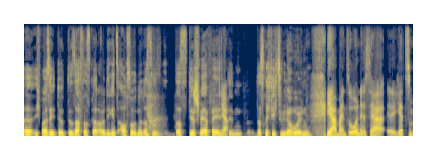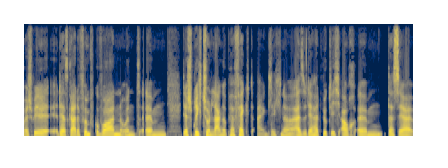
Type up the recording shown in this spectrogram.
äh, ich weiß nicht, du, du sagst das gerade, aber dir geht's auch so, ne, dass du, dass es dir schwerfällt, ja. den, das richtig zu wiederholen. Ne? Ja, mein Sohn ist ja äh, jetzt zum Beispiel, der ist gerade fünf geworden und ähm, der spricht schon lange perfekt eigentlich. Ne? Also der hat wirklich auch, ähm, dass er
